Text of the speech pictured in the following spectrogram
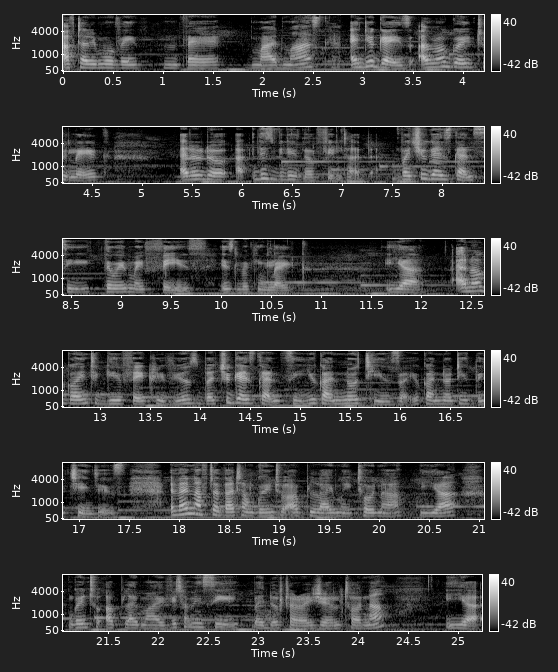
After removing the mud mask. And you guys i'm not going to like i don't know uh, this video is not filtered but you guys can see the way my face is looking like. Yeah i'm not going to give fake reviews but you guys can see you can notice you can notice the changes. And then after that i'm going to apply my toner yeah i'm going to apply my vitamin c by dr rashel toner yeah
